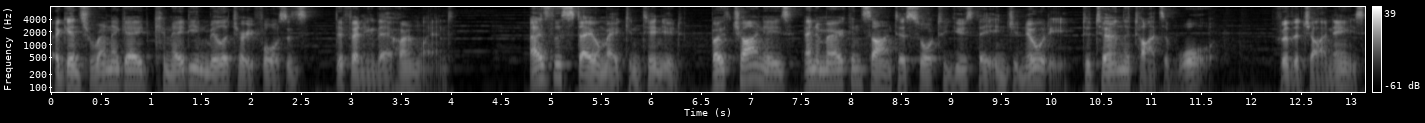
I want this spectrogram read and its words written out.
against renegade Canadian military forces defending their homeland. As the stalemate continued, both Chinese and American scientists sought to use their ingenuity to turn the tides of war. For the Chinese,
